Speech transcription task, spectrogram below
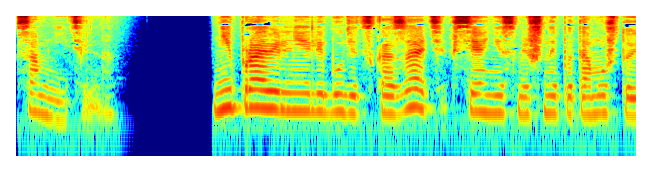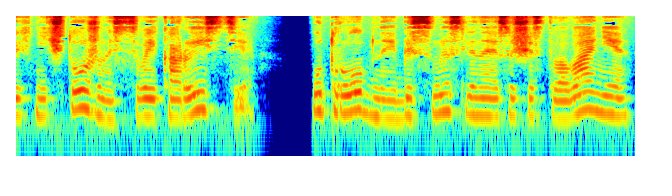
сомнительно. Неправильнее ли будет сказать, все они смешны потому, что их ничтожность, свои корысти, утробное, бессмысленное существование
